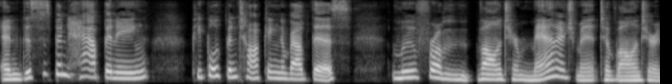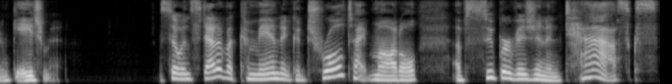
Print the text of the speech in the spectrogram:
and this has been happening. People have been talking about this, move from volunteer management to volunteer engagement. So instead of a command and control type model of supervision and tasks,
